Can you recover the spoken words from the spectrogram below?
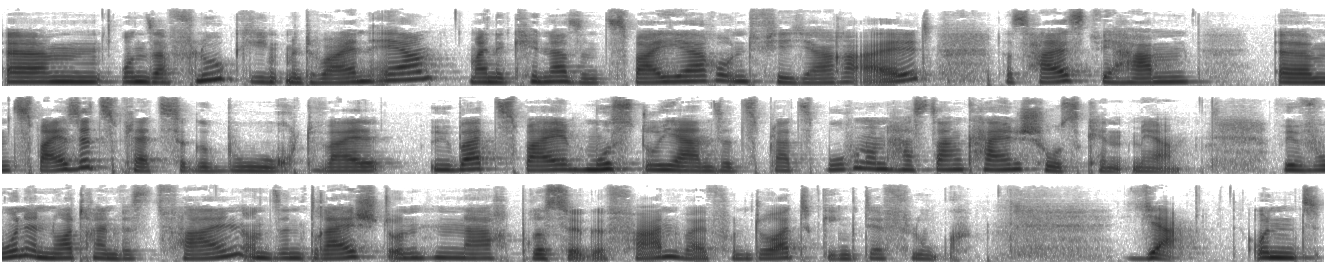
Ähm, unser Flug ging mit Ryanair. Meine Kinder sind zwei Jahre und vier Jahre alt. Das heißt, wir haben ähm, zwei Sitzplätze gebucht, weil über zwei musst du ja einen Sitzplatz buchen und hast dann kein Schoßkind mehr. Wir wohnen in Nordrhein-Westfalen und sind drei Stunden nach Brüssel gefahren, weil von dort ging der Flug. Ja, und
